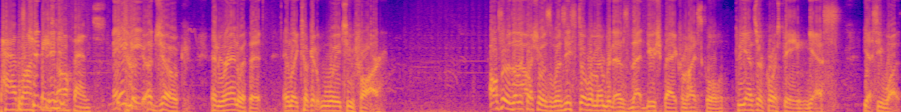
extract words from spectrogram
Padlock-based offense. He took a joke and ran with it and like took it way too far. Also, his other question was, was he still remembered as that douchebag from high school? The answer, of course, being yes. Yes, he was.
